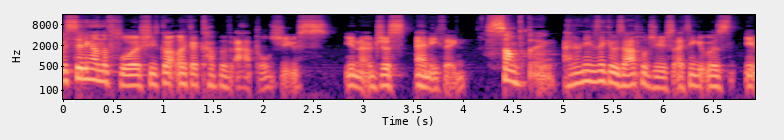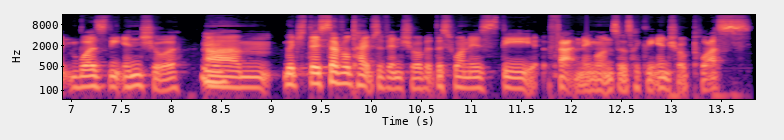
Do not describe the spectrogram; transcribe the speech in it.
we're sitting on the floor she's got like a cup of apple juice you know just anything Something. i don't even think it was apple juice i think it was it was the Ensure Mm. um which there's several types of Ensure but this one is the fattening one so it's like the Ensure plus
